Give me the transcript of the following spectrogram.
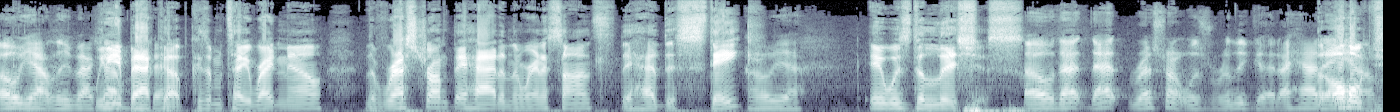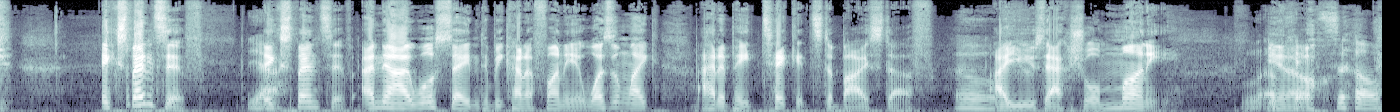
Oh yeah, let me back We up. need to back okay. up because I'm gonna tell you right now, the restaurant they had in the Renaissance, they had this steak. Oh yeah. It was delicious. Oh that that restaurant was really good. I had a oh, um, expensive. yeah. Expensive. And now I will say to be kind of funny, it wasn't like I had to pay tickets to buy stuff. Oh. I used actual money. Okay, know. so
